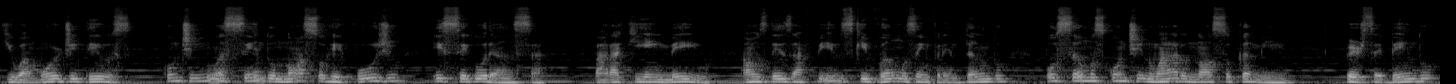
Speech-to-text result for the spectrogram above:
que o amor de Deus continua sendo nosso refúgio e segurança para que, em meio aos desafios que vamos enfrentando, possamos continuar o nosso caminho, percebendo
